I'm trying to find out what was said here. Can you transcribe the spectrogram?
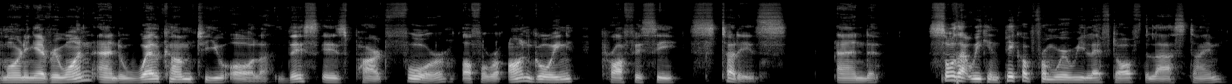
Good morning, everyone, and welcome to you all. This is part four of our ongoing prophecy studies. And so that we can pick up from where we left off the last time,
